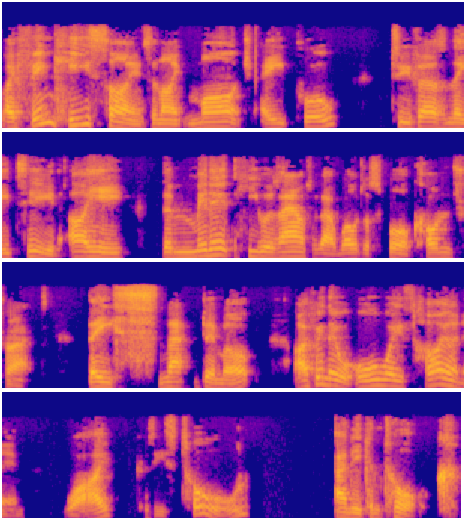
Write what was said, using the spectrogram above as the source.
But I think he signs in like March, April 2018, i.e., the minute he was out of that World of Sport contract, they snapped him up. I think they were always high on him. Why? Because he's tall and he can talk.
